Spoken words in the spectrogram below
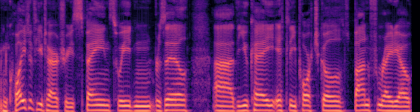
in quite a few territories Spain, Sweden, Brazil, uh, the UK, Italy, Portugal, banned from radio.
